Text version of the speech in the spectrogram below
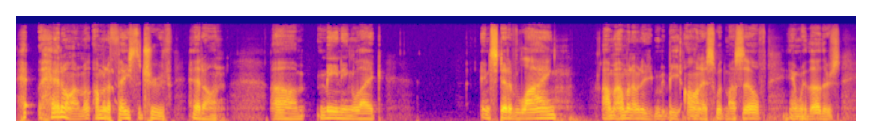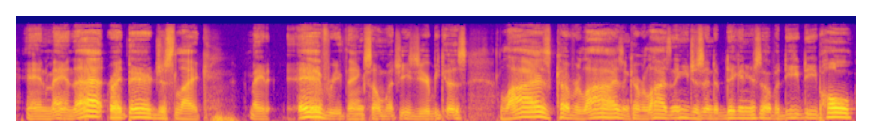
he- head on. I'm, I'm going to face the truth head on. Um, meaning, like, instead of lying, I'm, I'm going to be honest with myself and with others. And man, that right there just like made everything so much easier because lies cover lies and cover lies. And then you just end up digging yourself a deep, deep hole.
